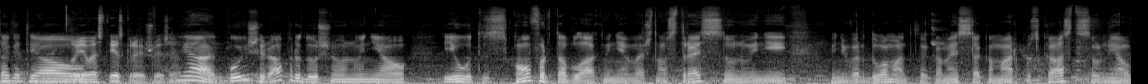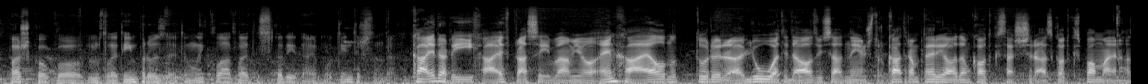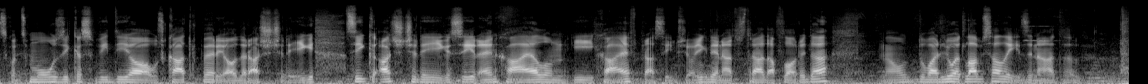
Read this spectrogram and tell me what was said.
Tagad jau, nu, jau esat ieskrējušies. Jā, jā puiši ir apraduši un viņi jau jūtas komfortablāk, viņiem vairs nav stress un viņi Viņi var domāt, kā mēs sakām, ārpus kastes un jau paši kaut ko mazliet improvizēt un likt klāt, lai tas skatītājiem būtu interesantāk. Kā ir ar IHF prasībām, jo NHL nu, tur ir ļoti daudz visādi nianšu. Tur katram periodam kaut kas atšķirās, kaut kas pamainās, kaut kādas mūzikas, video uz katru periodu ir atšķirīgi. Cik atšķirīgas ir NHL un IHF prasības, jo ikdienā tu strādā Floridā. Nu, tu vari ļoti labi salīdzināt,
